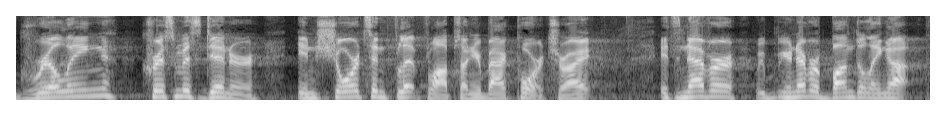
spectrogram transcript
grilling Christmas dinner in shorts and flip flops on your back porch, right? It's never, you're never bundling up.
